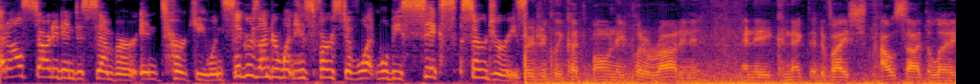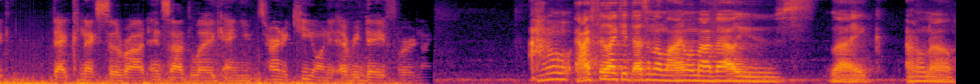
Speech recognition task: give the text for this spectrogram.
It all started in December in Turkey when Siggers underwent his first of what will be six surgeries. Surgically cut the bone, they put a rod in it, and they connect a device outside the leg that connects to the rod inside the leg, and you turn a key on it every day for. I don't. I feel like it doesn't align with my values. Like I don't know.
